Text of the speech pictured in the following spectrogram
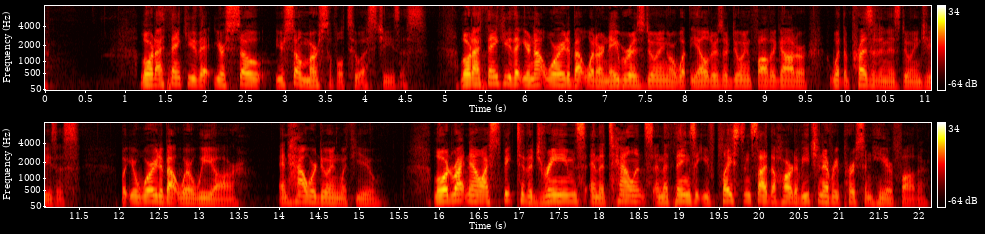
Lord, I thank you that you're so, you're so merciful to us, Jesus. Lord, I thank you that you're not worried about what our neighbor is doing or what the elders are doing, Father God, or what the president is doing, Jesus. But you're worried about where we are and how we're doing with you. Lord, right now I speak to the dreams and the talents and the things that you've placed inside the heart of each and every person here, Father.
